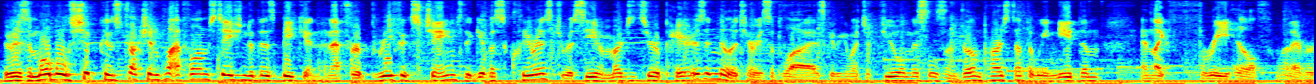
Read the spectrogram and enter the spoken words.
There is a mobile ship construction platform stationed at this beacon, and after a brief exchange, they give us clearance to receive emergency repairs and military supplies, getting a bunch of fuel, missiles, and drone parts, not that we need them, and like three health, whatever.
